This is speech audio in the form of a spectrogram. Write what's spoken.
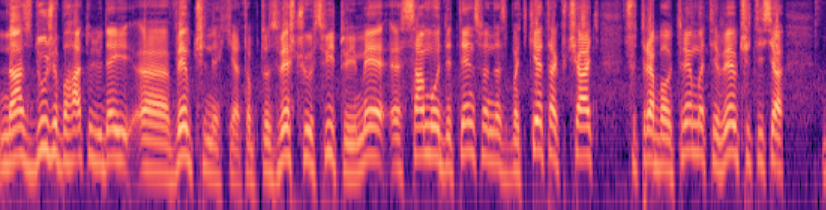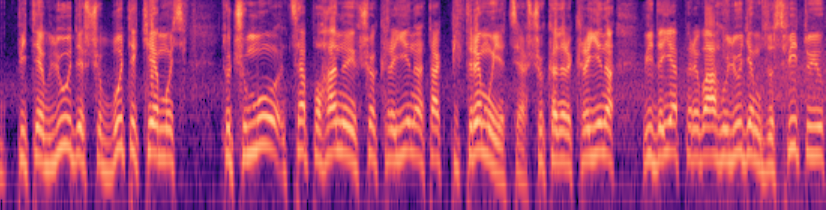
нас дуже багато людей е, вивчених є, тобто з вищою освітою. І ми е, з самого дитинства нас батьки так вчать, що треба отримати, вивчитися, піти в люди, щоб бути кимось. То чому це погано, якщо країна так підтримує це, що кра- країна віддає перевагу людям з освітою,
